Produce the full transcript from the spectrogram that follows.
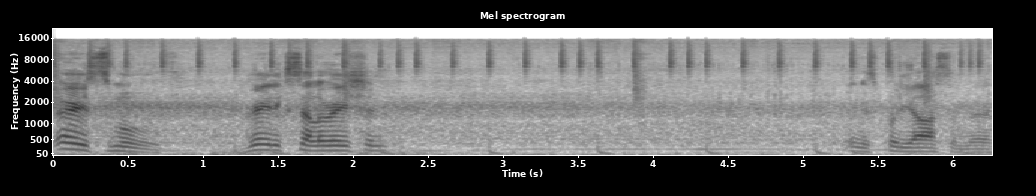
Very smooth. Great acceleration. I think it's pretty awesome, man.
